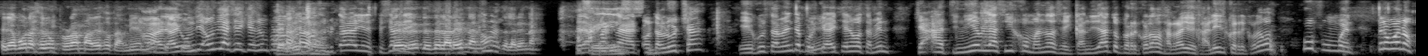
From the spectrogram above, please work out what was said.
Sería bueno hacer un programa de eso también. ¿eh? Ah, Porque- un, día, un día sí hay que hacer un programa. Vamos a invitar a alguien especial desde, de, desde la arena, ¿no? Desde la arena. de la Sí, página sí. contra lucha. Y justamente porque Sí. ahí tenemos también ya a Tinieblas, hijo, mandándose el candidato, pero recordamos al Rayo de Jalisco y recordemos, uf, un buen. Pero bueno,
